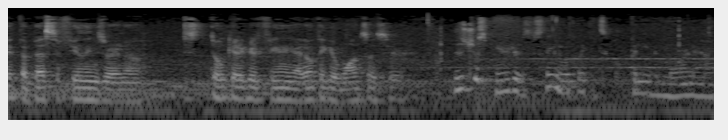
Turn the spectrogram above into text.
Get the best of feelings right now. Just don't get a good feeling. I don't think it wants us here. This is just weird. Does this thing look like it's open even more now?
